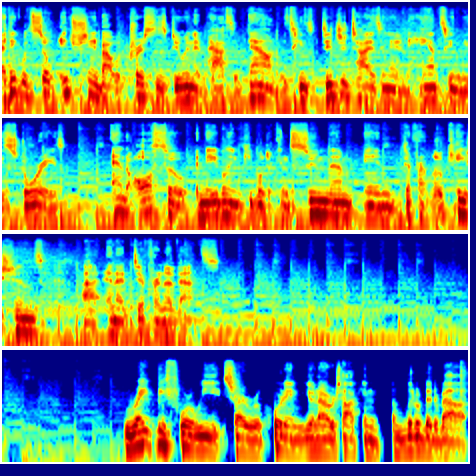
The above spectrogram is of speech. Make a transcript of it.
I think what's so interesting about what Chris is doing at Pass It Down is he's digitizing and enhancing these stories and also enabling people to consume them in different locations uh, and at different events. Right before we started recording, you and I were talking a little bit about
